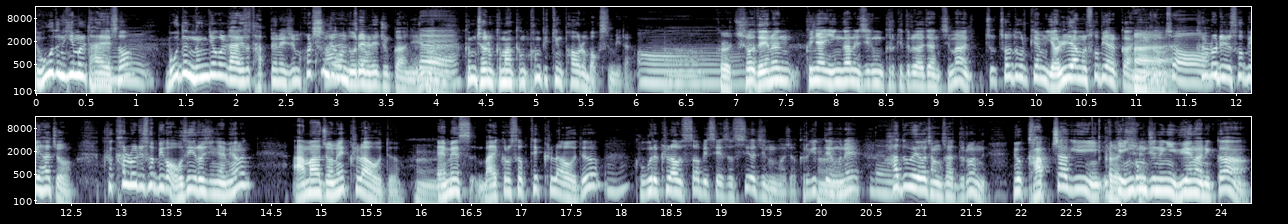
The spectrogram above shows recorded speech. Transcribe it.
모든 힘을 다해서 음. 모든 능력을 다해서 답변해 주면 훨씬 좋은 다르죠. 노래를 해줄 거 아니에요. 네. 그럼 저는 그만큼 computing power를 먹습니다. 어. 그렇죠. 저 뇌는 그냥 인간은 지금 그렇게 들어가지 않지만 저, 도 그렇게 하면 열량을 소비할 거 아니에요. 네. 그렇죠. 칼로리를 소비하죠. 그 칼로리 소비가 어디서 이루어지냐면 아마존의 클라우드, 음. MS 마이크로소프트의 클라우드, 음. 구글의 클라우드 서비스에서 쓰여지는 거죠. 그렇기 때문에 네. 하드웨어 장사들은 갑자기 이렇게 그렇지. 인공지능이 유행하니까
